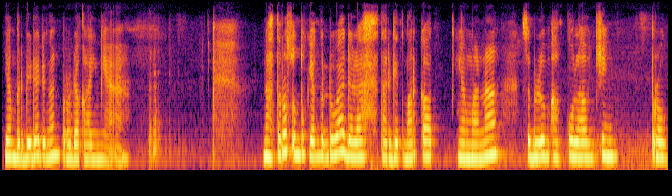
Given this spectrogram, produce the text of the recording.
yang berbeda dengan produk lainnya. Nah terus untuk yang kedua adalah target market yang mana sebelum aku launching pro,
